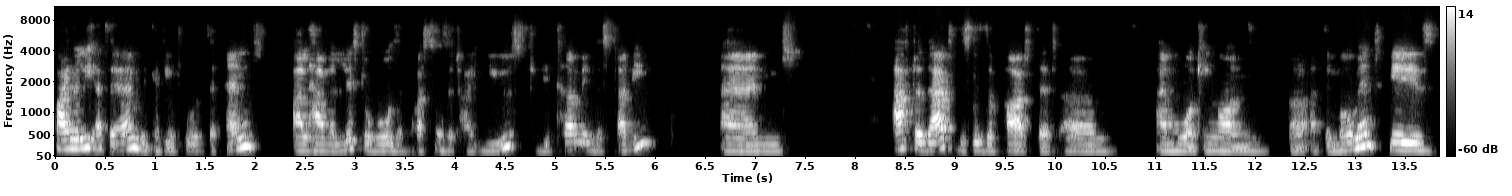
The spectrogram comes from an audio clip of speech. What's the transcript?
finally, at the end, we're getting towards the end, I'll have a list of all the questions that I used to determine the study. And after that, this is the part that um, I'm working on uh, at the moment is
